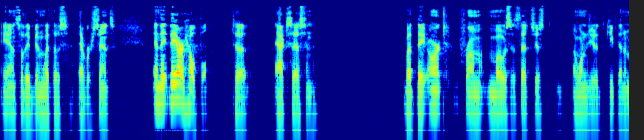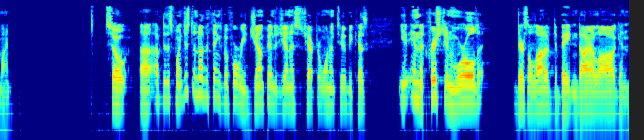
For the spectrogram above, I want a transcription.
And so they've been with us ever since. And they, they are helpful to access and but they aren't from Moses. That's just I wanted you to keep that in mind. So uh, up to this point, just another things before we jump into Genesis chapter one and two, because in the Christian world, there's a lot of debate and dialogue and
